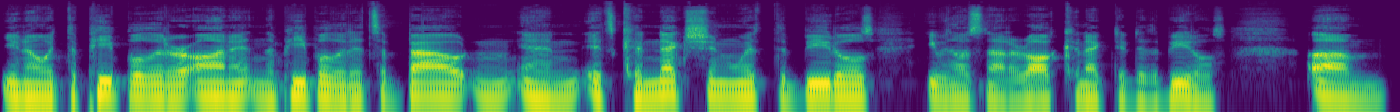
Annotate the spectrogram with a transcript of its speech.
you know, with the people that are on it and the people that it's about and, and its connection with the Beatles, even though it's not at all connected to the Beatles. Um,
